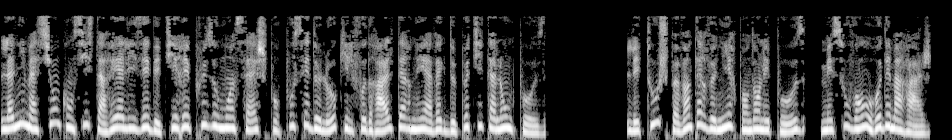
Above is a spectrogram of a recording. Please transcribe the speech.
L'animation consiste à réaliser des tirées plus ou moins sèches pour pousser de l'eau qu'il faudra alterner avec de petites à longues pauses. Les touches peuvent intervenir pendant les pauses, mais souvent au redémarrage.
